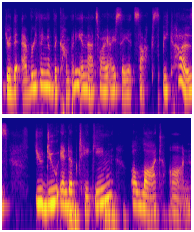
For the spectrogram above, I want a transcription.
you're the everything of the company. And that's why I say it sucks because you do end up taking a lot on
